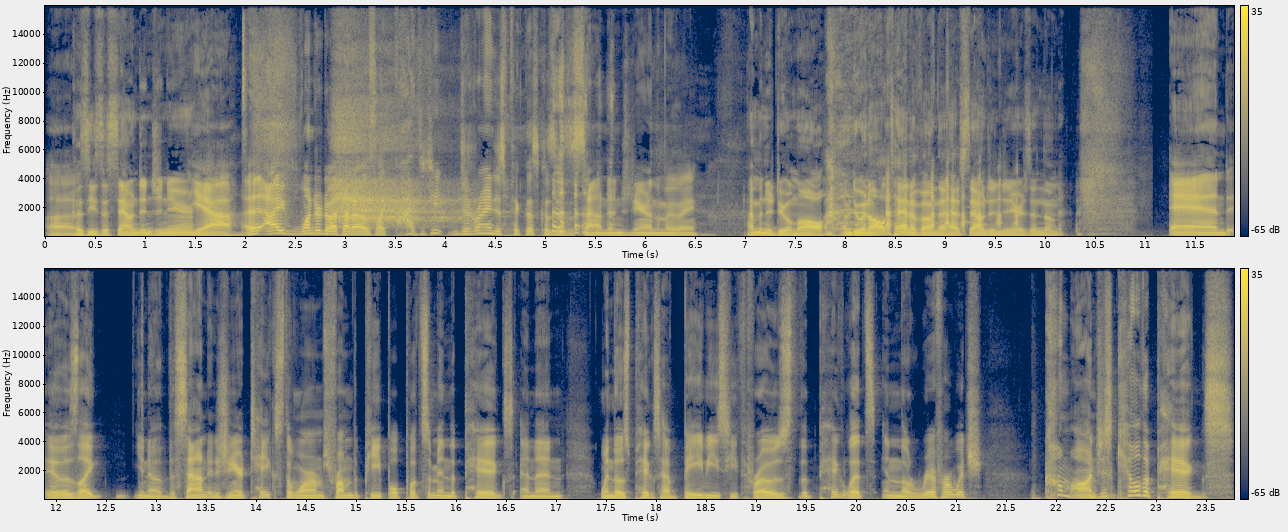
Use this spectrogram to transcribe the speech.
Because he's a sound engineer. Yeah, I, I wondered about that. I was like, God, did he, did Ryan just pick this because there's a sound engineer in the movie? I'm gonna do them all. I'm doing all ten of them that have sound engineers in them. and it was like you know the sound engineer takes the worms from the people puts them in the pigs and then when those pigs have babies he throws the piglets in the river which come on just kill the pigs.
